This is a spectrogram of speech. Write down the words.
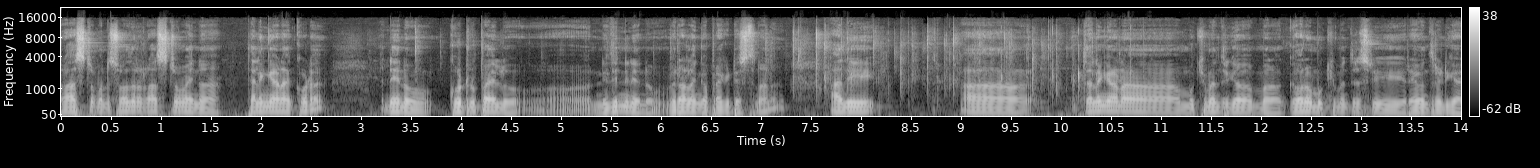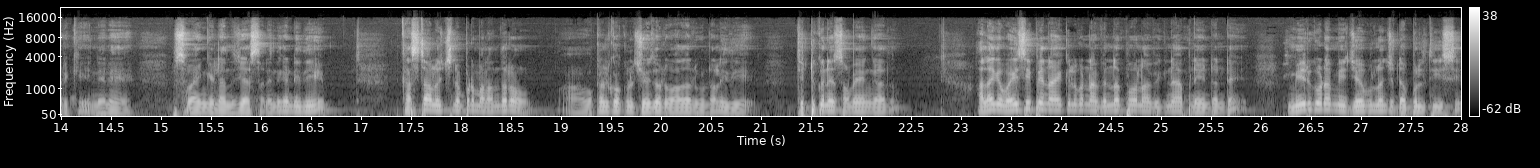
రాష్ట్రం మన సోదర రాష్ట్రమైన తెలంగాణకు కూడా నేను కోటి రూపాయలు నిధిని నేను విరాళంగా ప్రకటిస్తున్నాను. అది తెలంగాణ ముఖ్యమంత్రిగా మన గౌరవ ముఖ్యమంత్రి శ్రీ రేవంత్ రెడ్డి గారికి నేనే స్వయంగా వెళ్ళి అందజేస్తాను. ఎందుకంటే ఇది కష్టాలు వచ్చినప్పుడు మనందరం ఒకరికొకరు చేదోడు వాదోడుకుంటాం ఇది తిట్టుకునే సమయం కాదు. అలాగే వైసీపీ నాయకులు కూడా నా విన్నపం నా విజ్ఞాపన ఏంటంటే మీరు కూడా మీ జేబుల్లోంచి డబ్బులు తీసి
